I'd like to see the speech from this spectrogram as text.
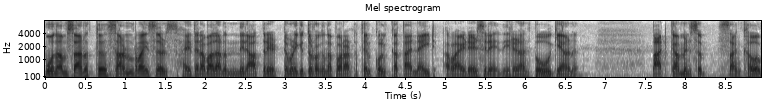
മൂന്നാം സ്ഥാനത്ത് സൺറൈസേഴ്സ് ഹൈദരാബാദാണ് ഇന്ന് രാത്രി എട്ട് മണിക്ക് തുടങ്ങുന്ന പോരാട്ടത്തിൽ കൊൽക്കത്ത നൈറ്റ് റൈഡേഴ്സിനെ നേരിടാൻ പോവുകയാണ് പാറ്റ് കമ്മിൻസും സംഘവും.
